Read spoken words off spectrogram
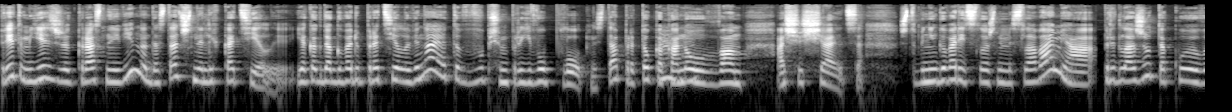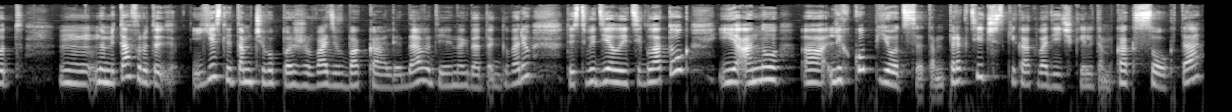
При этом есть же красные вина достаточно легкотелые. Я когда говорю про тело вина, это, в общем, про его плотность, да, про то, как mm-hmm. оно вам ощущается. Чтобы не говорить сложными словами, а предложу такую вот ну, метафору, то если там чего пожевать в бокале, да, вот я иногда так говорю, то есть вы делаете глоток, и оно а, легко пьется, там, практически как водичка или там как сок, да,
